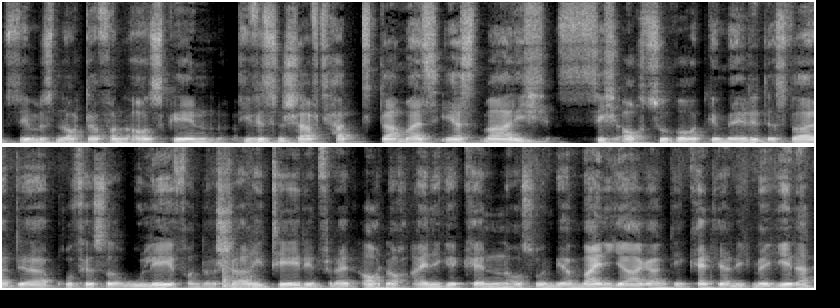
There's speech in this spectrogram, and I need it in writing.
Sie müssen auch davon ausgehen, die Wissenschaft hat damals erstmalig sich auch zu Wort gemeldet. Es war der Professor Roulet von der Charité, den vielleicht auch noch einige kennen, auch so mehr mein Jahrgang, den kennt ja nicht mehr jeder,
